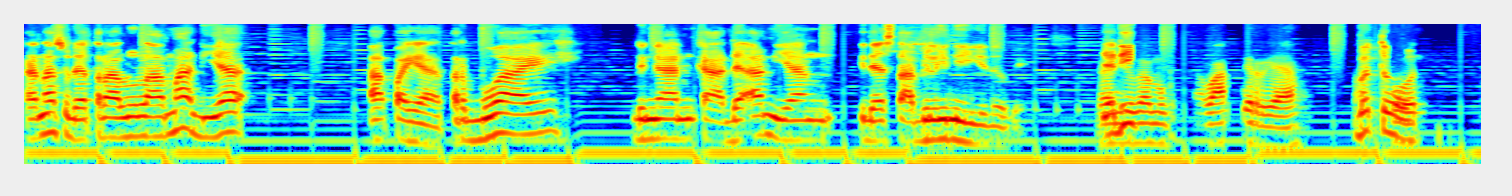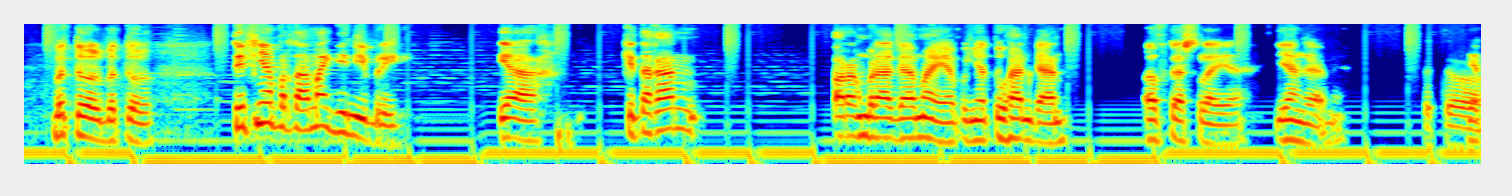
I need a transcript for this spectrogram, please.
Karena sudah terlalu lama dia apa ya terbuai dengan keadaan yang tidak stabil ini gitu. Dan Jadi juga mungkin khawatir ya. Betul. Betul, betul. Tipsnya pertama gini, Bri. Ya, kita kan orang beragama ya, punya Tuhan kan. Of course lah ya. Iya enggak, Betul. Ya,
